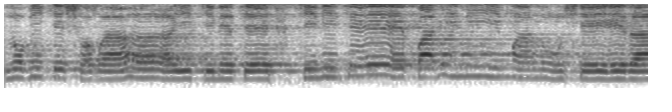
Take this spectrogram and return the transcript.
নবীকে সবাই চিনেছে, চিনিতে পারেনি মানুষেরা।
